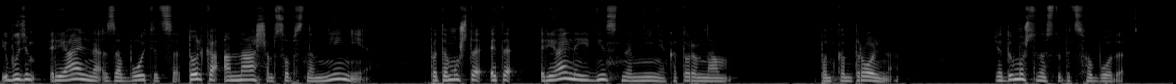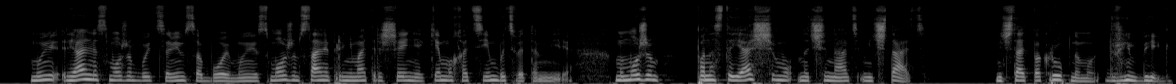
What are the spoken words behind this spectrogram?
и будем реально заботиться только о нашем собственном мнении, потому что это реально единственное мнение, которым нам подконтрольно, я думаю, что наступит свобода. Мы реально сможем быть самим собой, мы сможем сами принимать решения, кем мы хотим быть в этом мире. Мы можем по-настоящему начинать мечтать. Мечтать по-крупному, dream big.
